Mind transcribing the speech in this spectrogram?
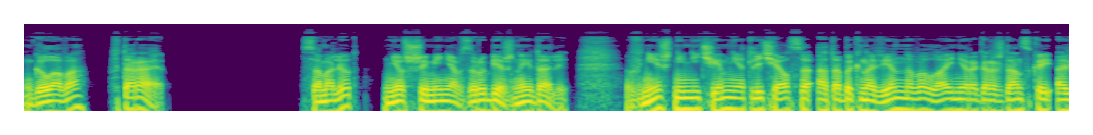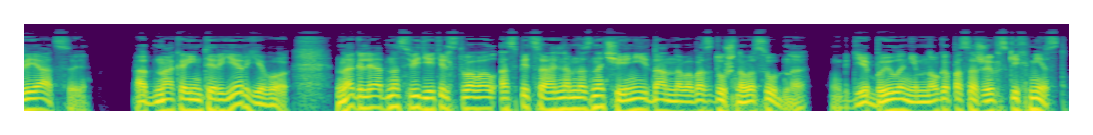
Глава вторая. Самолет, несший меня в зарубежные дали, внешне ничем не отличался от обыкновенного лайнера гражданской авиации. Однако интерьер его наглядно свидетельствовал о специальном назначении данного воздушного судна, где было немного пассажирских мест.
